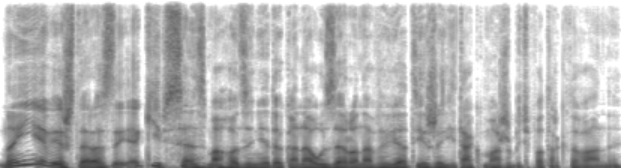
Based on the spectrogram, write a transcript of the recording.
No i nie wiesz teraz, jaki sens ma chodzenie do kanału Zero na wywiad, jeżeli tak masz być potraktowany.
